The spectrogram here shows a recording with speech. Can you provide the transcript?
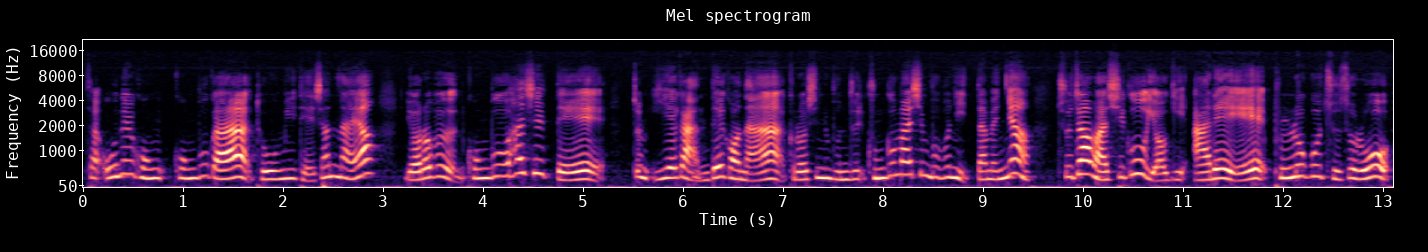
자, 오늘 공, 공부가 도움이 되셨나요? 여러분, 공부하실 때 좀 이해가 안 되거나 그러시는 분들, 궁금하신 부분이 있다면요. 주저 마시고 여기 아래에 블로그 주소로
